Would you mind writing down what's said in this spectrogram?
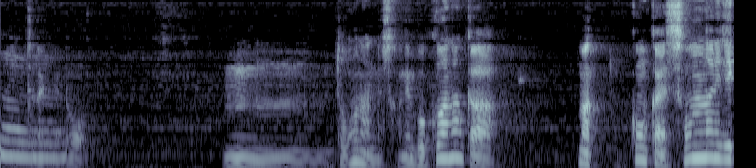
うん言ってたけどうーんどうなんですかね。僕はなんかまあ今回そんなに実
